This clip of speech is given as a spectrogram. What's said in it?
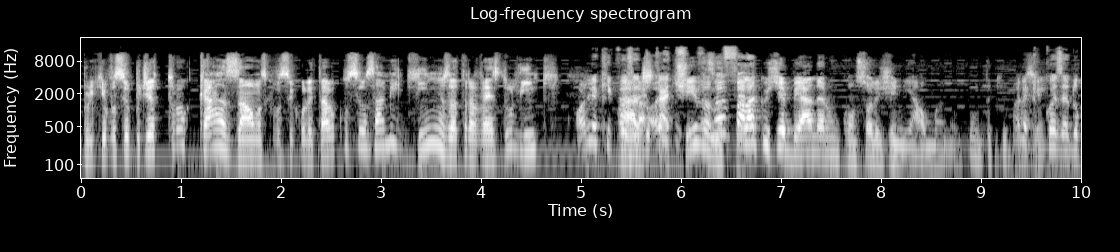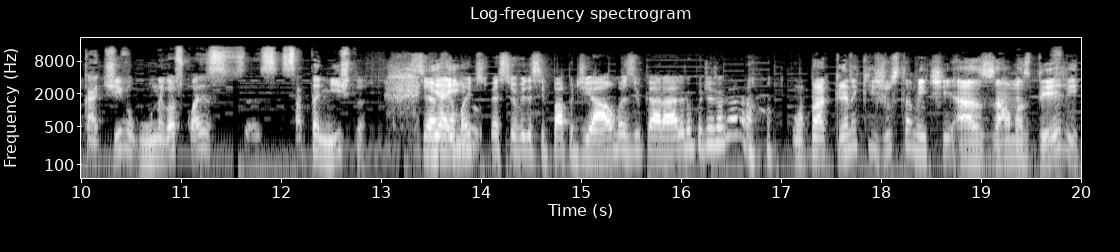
porque você podia trocar as almas que você coletava com seus amiguinhos através do Link. Olha que coisa Cara, educativa, Você meu vai falar que o GBA não era um console genial, mano. Puta que Olha que coisa educativa, um negócio quase satanista. Se a E minha aí mãe tivesse ouvido esse papo de almas e o caralho, eu não podia jogar, não. O bacana é que justamente as almas dele,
